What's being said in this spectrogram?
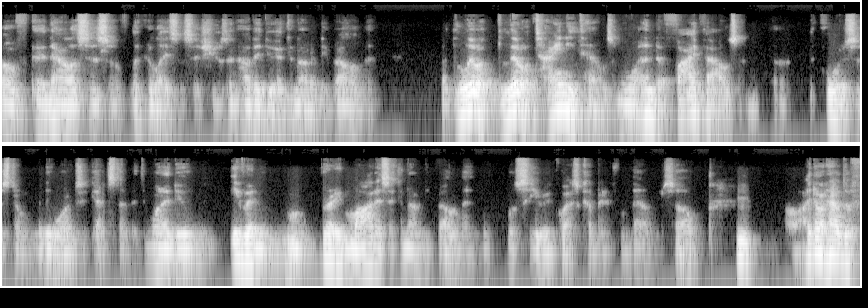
of analysis of liquor license issues and how they do economic development. But the little little tiny towns, I mean, under five thousand, uh, the quota system really works against them. If they want to do even very modest economic development, we'll see requests coming from them. So hmm. uh, I don't have the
